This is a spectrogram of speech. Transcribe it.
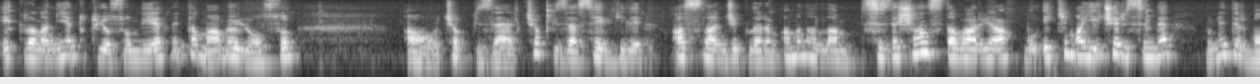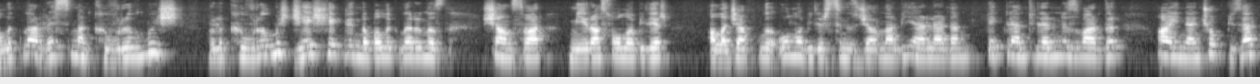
Ekrana niye tutuyorsun diye. E tamam öyle olsun. Oo, çok güzel çok güzel sevgili aslancıklarım. Aman Allah'ım sizde şans da var ya. Bu Ekim ayı içerisinde bu nedir? Balıklar resmen kıvrılmış böyle kıvrılmış C şeklinde balıklarınız şans var. Miras olabilir alacaklı olabilirsiniz canlar. Bir yerlerden beklentileriniz vardır. Aynen çok güzel.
